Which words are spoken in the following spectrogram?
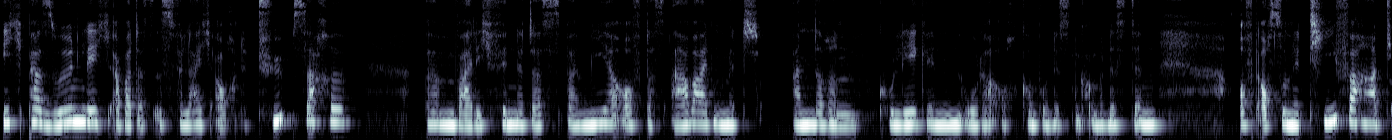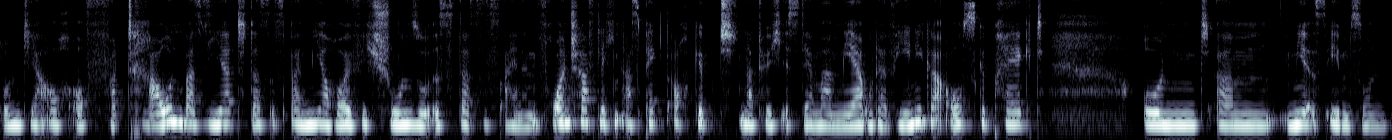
Ich persönlich, aber das ist vielleicht auch eine Typsache, weil ich finde, dass bei mir oft das Arbeiten mit anderen Kolleginnen oder auch Komponisten, Komponistinnen oft auch so eine Tiefe hat und ja auch auf Vertrauen basiert, dass es bei mir häufig schon so ist, dass es einen freundschaftlichen Aspekt auch gibt. Natürlich ist der mal mehr oder weniger ausgeprägt. Und ähm, mir ist eben so ein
